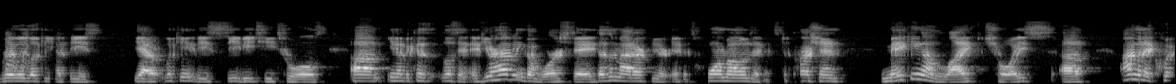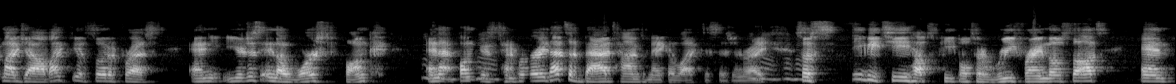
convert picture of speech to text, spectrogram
Really looking at these, yeah, looking at these CBT tools. Um, you know, because listen, if you're having the worst day, it doesn't matter if you're if it's hormones, if it's depression. Making a life choice of I'm going to quit my job. I feel so depressed, and you're just in the worst funk and that funk mm-hmm. is temporary, that's a bad time to make a life decision, right? Mm-hmm. So CBT helps people to reframe those thoughts. And,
